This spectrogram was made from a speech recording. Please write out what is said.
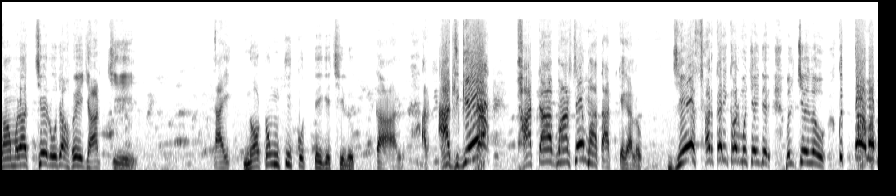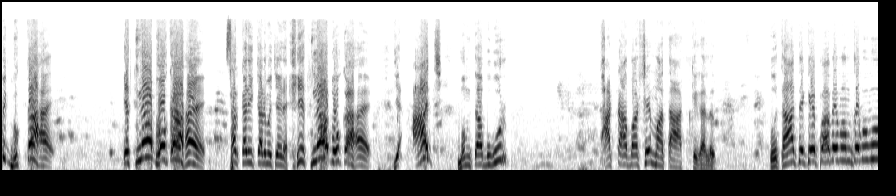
কামড়াচ্ছে, রোজা হয়ে যাচ্ছে তাই নটঙ্কি করতে গেছিল। কাল আর আজকে ফাটা বাঁশে মাথা আটকে গেল যে সরকারি কর্মচারীদের বলছিল কুত্তা মাফিক ভুগতা হয় इतना भोका है सरकारी कर्मचारी इतना भोका है যে আজ মমতা বুবুর ফাটা বাসে মাথা আটকে গেল কোথা থেকে পাবে মমতা বাবু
